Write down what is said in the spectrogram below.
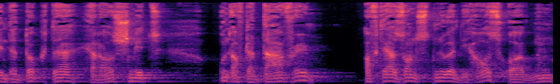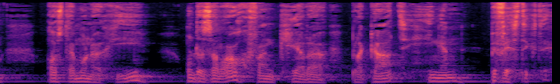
den der Doktor herausschnitt und auf der Tafel, auf der sonst nur die Hausordnung aus der Monarchie und das Rauchfangkehrer Plakat hingen, befestigte.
